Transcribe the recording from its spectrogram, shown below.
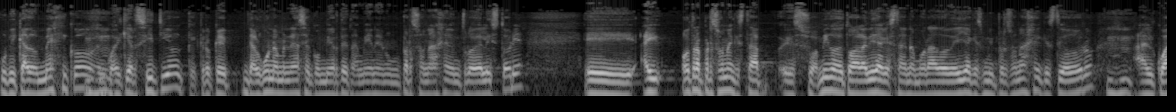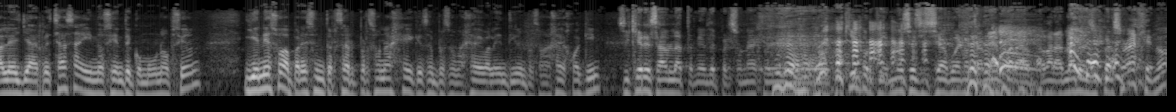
ubicado en México, en cualquier sitio, que creo que de alguna manera se convierte también en un personaje dentro de la historia. Eh, hay otra persona que está, es su amigo de toda la vida que está enamorado de ella, que es mi personaje, que es Teodoro, al cual ella rechaza y no siente como una opción. Y en eso aparece un tercer personaje, que es el personaje de Valentín, el personaje de Joaquín. Si quieres, habla también del personaje de Joaquín, porque no sé si sea bueno también para, para hablar de su personaje, ¿no?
